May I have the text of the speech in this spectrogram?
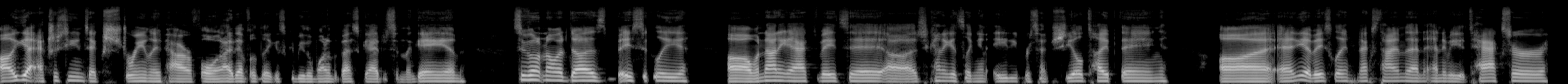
Uh, yeah, actually seems extremely powerful, and I definitely think it's gonna be the one of the best gadgets in the game. So if you don't know what it does, basically, uh, when Nani activates it, uh, she kind of gets like an 80% shield type thing. Uh, and yeah, basically, next time that an enemy attacks her,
